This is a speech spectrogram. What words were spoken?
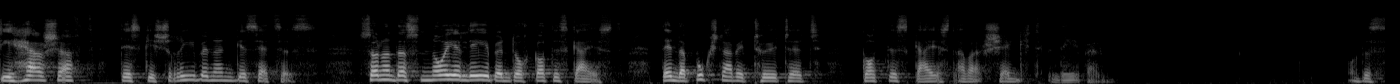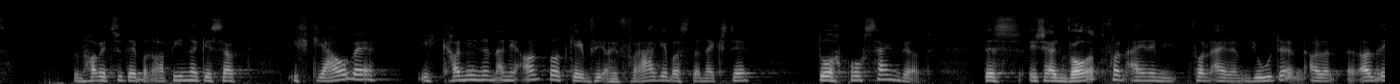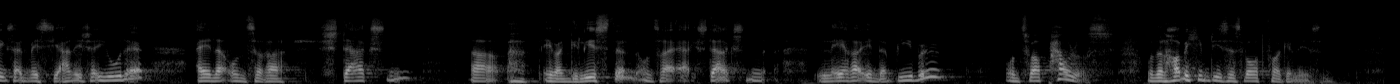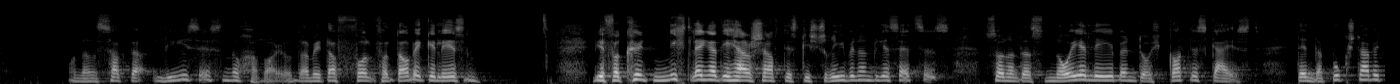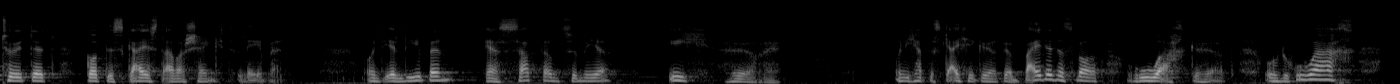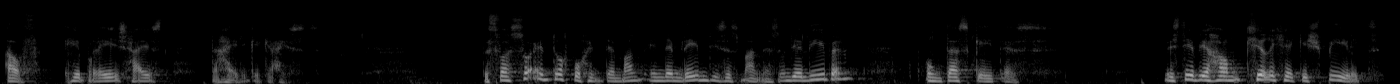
die Herrschaft des geschriebenen Gesetzes, sondern das neue Leben durch Gottes Geist. Denn der Buchstabe tötet, Gottes Geist aber schenkt Leben. Und das, dann habe ich zu dem Rabbiner gesagt, ich glaube, ich kann Ihnen eine Antwort geben für Ihre Frage, was der nächste Durchbruch sein wird. Das ist ein Wort von einem, von einem Juden, allerdings ein messianischer Jude, einer unserer stärksten äh, Evangelisten, unserer stärksten Lehrer in der Bibel, und zwar Paulus. Und dann habe ich ihm dieses Wort vorgelesen. Und dann sagt er, lies es noch einmal. Und damit von, von da weg gelesen, wir verkünden nicht länger die Herrschaft des geschriebenen Gesetzes, sondern das neue Leben durch Gottes Geist. Denn der Buchstabe tötet, Gottes Geist aber schenkt Leben. Und ihr Lieben, er sagt dann zu mir, ich höre. Und ich habe das Gleiche gehört. Wir haben beide das Wort Ruach gehört. Und Ruach auf Hebräisch heißt der Heilige Geist. Das war so ein Durchbruch in dem, Mann, in dem Leben dieses Mannes. Und ihr Lieben, um das geht es. Wisst ihr, wir haben Kirche gespielt.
